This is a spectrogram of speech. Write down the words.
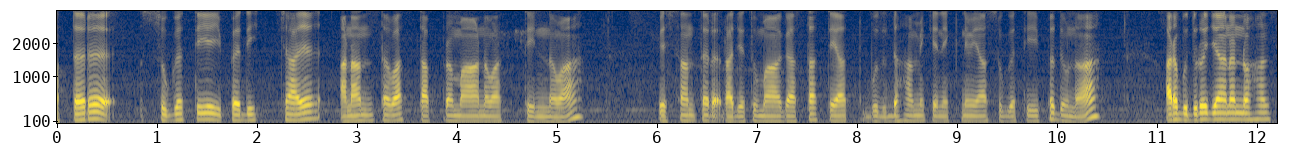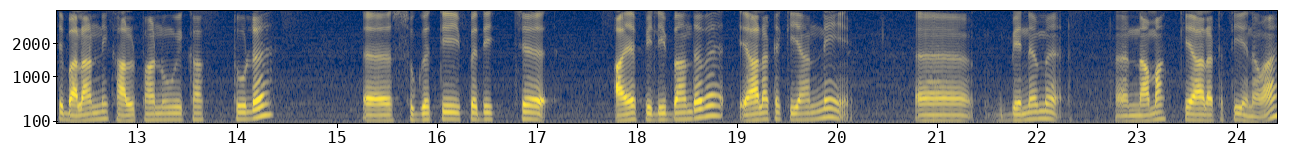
අතර සුගතියේ ඉපදිච්ච අය අනන්තවත් අප්‍රමාණවත් ඉන්නවා. වෙස්සන්තර රජතුමා ගත්තත් එයත් බුදුදහමේ කෙනෙක් නෙවෙයි අසුගති ඉපදුනා. අර බුදුරජාණන් වහන්සේ බලන්නේ කල්ප එකක් තුල සුගති ඉපදිච්ච අය පිළිබඳව එයාලට කියන්නේ වෙනම නමක් එයාලට තියෙනවා.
